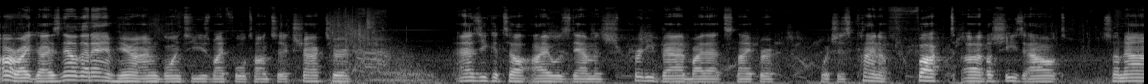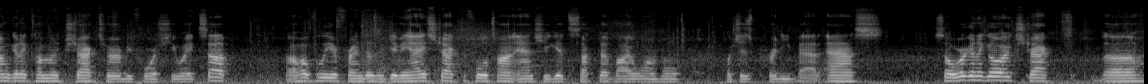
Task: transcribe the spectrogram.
Alright guys, now that I am here, I'm going to use my full Fulton to extract her. As you can tell, I was damaged pretty bad by that sniper, which is kind of fucked up. She's out, so now I'm going to come extract her before she wakes up. Uh, hopefully your friend doesn't give me. I extract the Fulton and she gets sucked up by a wormhole, which is pretty badass. So we're going to go extract the...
